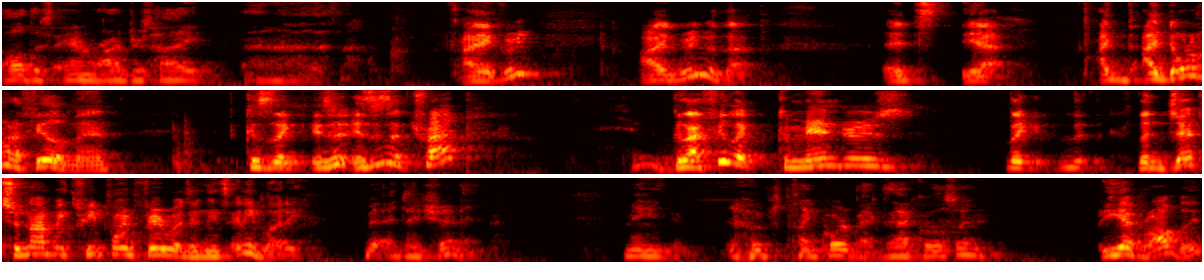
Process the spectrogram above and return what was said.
All this Aaron Rodgers hype. I agree. I agree with that. It's yeah. I, I don't know how to feel, man. Because like, is it is this a trap? Because I feel like Commanders, like the, the Jets should not be three point favorites against anybody. they shouldn't. I mean, who's playing quarterback? Zach Wilson? Yeah, probably.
